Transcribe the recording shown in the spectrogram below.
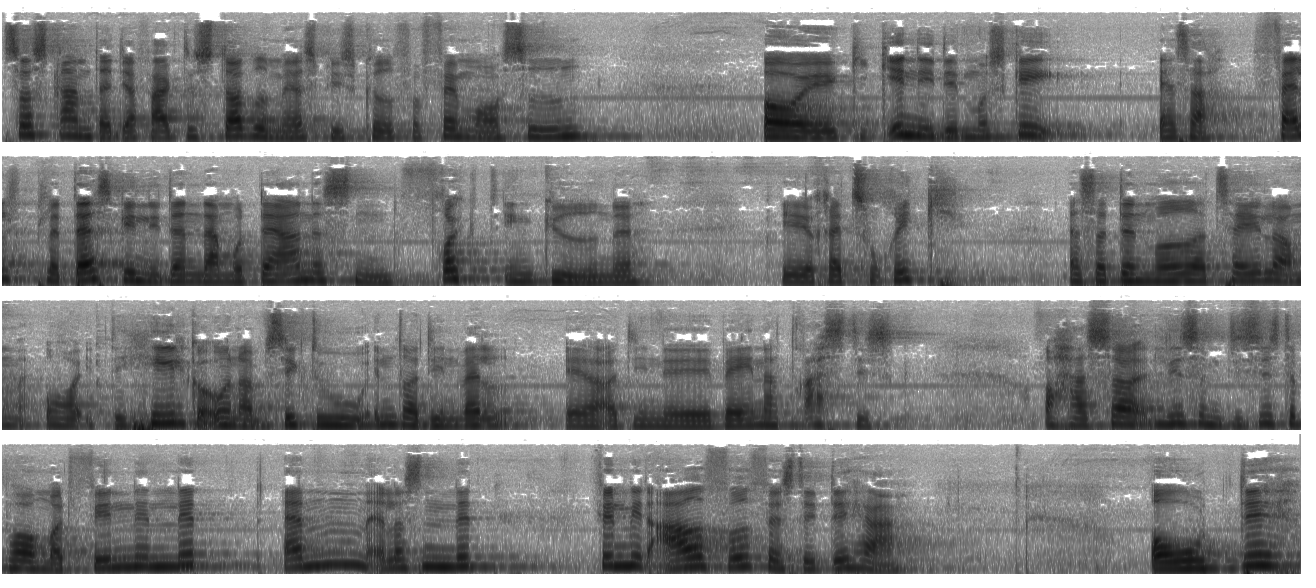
Så skræmt, at jeg faktisk stoppede med at spise kød for fem år siden. Og øh, gik ind i det måske, altså faldt pladask ind i den der moderne, sådan, frygtindgydende øh, retorik. Altså den måde at tale om, at det hele går under, hvis ikke du ændrer din valg øh, og dine øh, vaner drastisk. Og har så ligesom de sidste par år måtte finde en lidt anden, eller sådan lidt, finde mit eget fodfæste i det her. Og det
